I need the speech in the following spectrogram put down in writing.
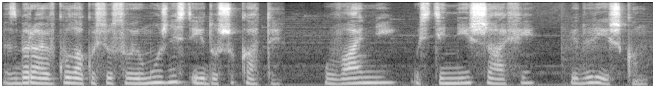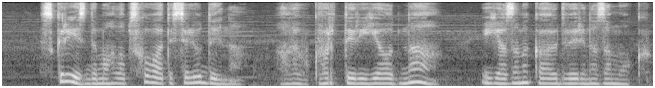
Збираю в кулак усю свою мужність і йду шукати у ванній, у стінній шафі, під ліжком, скрізь, де могла б сховатися людина. Але у квартирі є одна, і я замикаю двері на замок.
